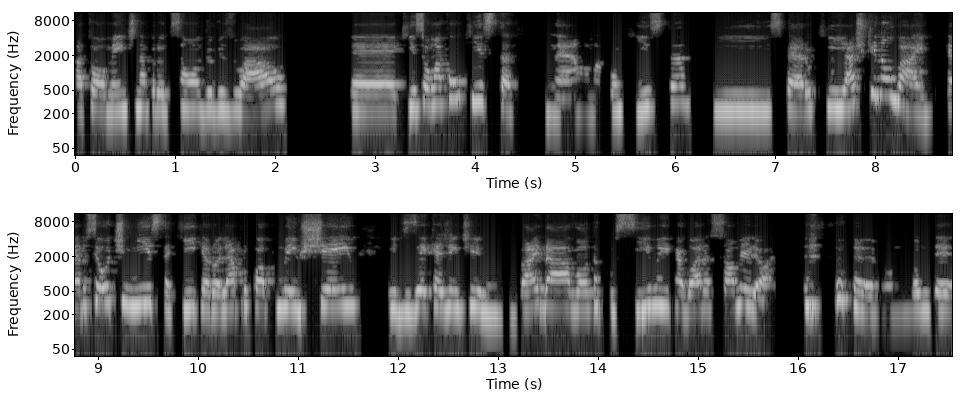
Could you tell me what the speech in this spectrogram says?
atualmente na produção audiovisual, é, que isso é uma conquista, né, uma conquista e espero que, acho que não vai, quero ser otimista aqui, quero olhar para o copo meio cheio e dizer que a gente vai dar a volta por cima e que agora só melhor. Vamos ter,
